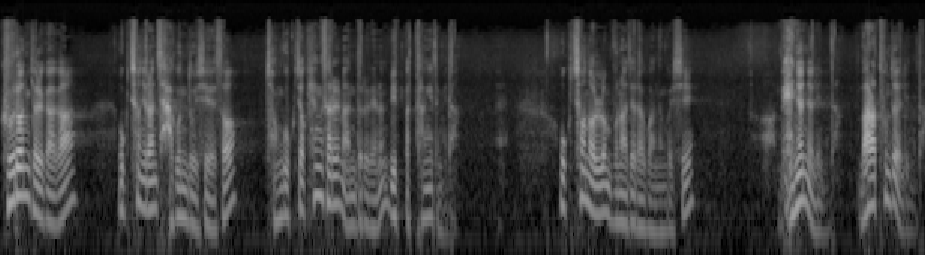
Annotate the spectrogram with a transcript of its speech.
그런 결과가 옥천이란 작은 도시에서 전국적 행사를 만들어내는 밑바탕이 됩니다. 옥천 언론 문화제라고 하는 것이 어, 매년 열립니다. 마라톤도 열립니다.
